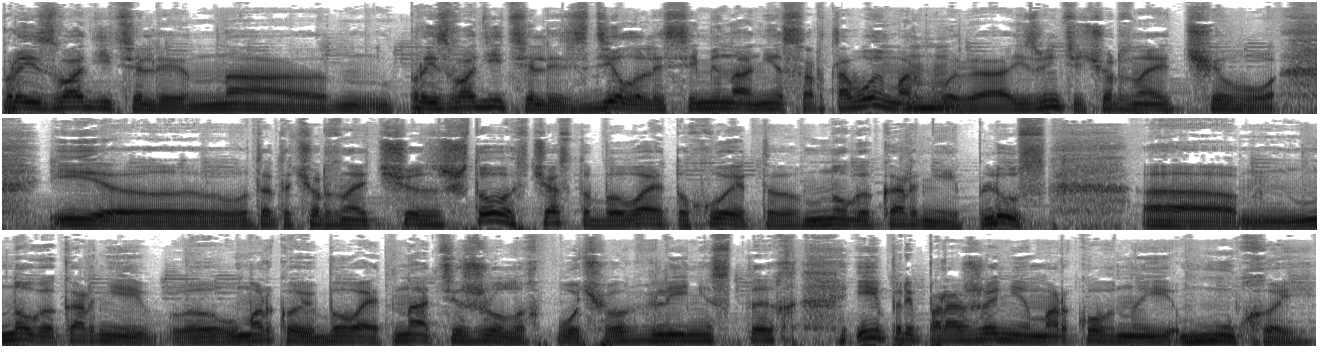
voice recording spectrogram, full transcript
производители, на, производители сделали семена не сортовой моркови, угу. а, извините, черт знает чего. И э, вот это черт знает что часто бывает, уходит много корней. Плюс э, много корней э, у моркови бывает на тяжелых почвах глинистых и при поражении морковной мухой.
